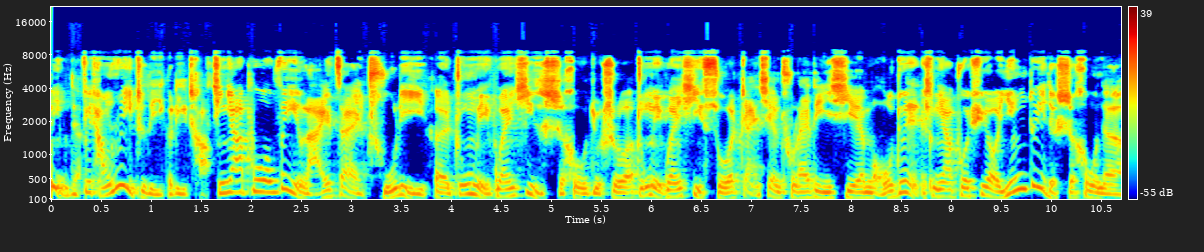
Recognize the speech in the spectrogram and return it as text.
明的、非常睿智的一个立场。新加坡未来在处理呃中美关系的时候，就是说中美关系所展现出来的一些矛盾，新加坡需要应对的时候呢。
